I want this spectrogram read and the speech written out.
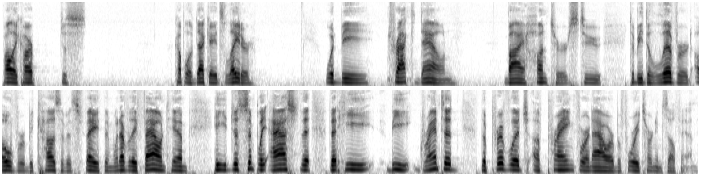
Polycarp, just a couple of decades later, would be tracked down by hunters to, to be delivered over because of his faith. And whenever they found him, he just simply asked that, that he be granted the privilege of praying for an hour before he turned himself in.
